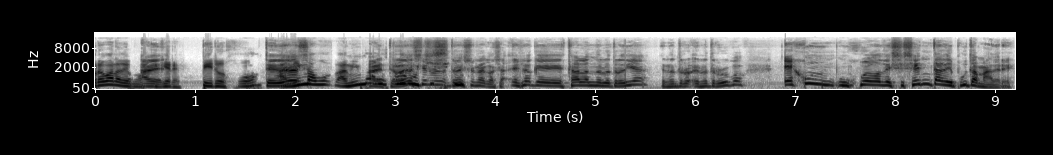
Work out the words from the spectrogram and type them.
Pruébalo de si quieres. Pero el juego a, mí me, a mí me, te, voy a decir, una cosa. Es lo que estaba hablando el otro día en otro, en otro grupo. Es un, juego de 60 de puta madre.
